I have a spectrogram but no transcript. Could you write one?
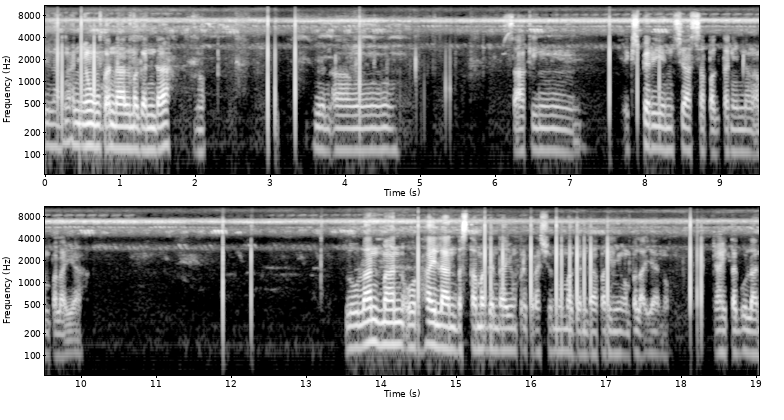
Kailangan yung kanal maganda, no? Yun ang sa aking experience sa pagtanim ng ampalaya. lowland man or highland basta maganda yung preparasyon mo maganda pa rin yung ampalaya no? Kahit tagulan.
